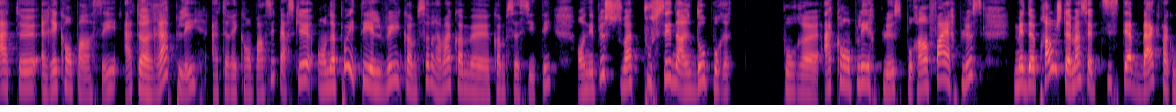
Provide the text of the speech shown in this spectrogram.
à te récompenser, à te rappeler, à te récompenser, parce qu'on n'a pas été élevé comme ça, vraiment comme, euh, comme société. On est plus souvent poussé dans le dos pour pour euh, accomplir plus, pour en faire plus, mais de prendre justement ce petit step back, fait que,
